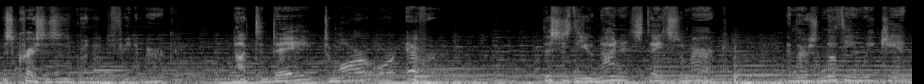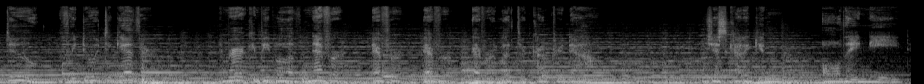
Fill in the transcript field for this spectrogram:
This crisis isn't going to defeat America. Not today, tomorrow, or ever. This is the United States of America, and there's nothing we can't do if we do it together. American people have never, ever, ever, ever let their country down. You just got to give them all they need.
